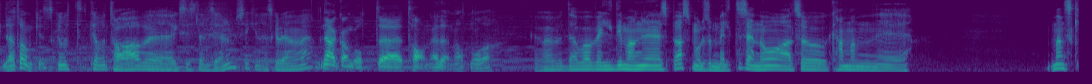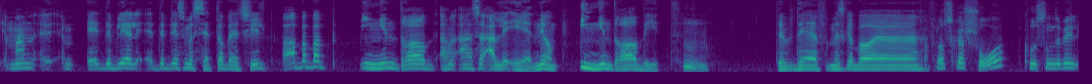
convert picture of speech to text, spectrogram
Det er tanken. Skal vi, skal vi ta av eksistensiell musikken? Skal det med? Nei, jeg kan godt uh, ta ned den igjen nå, da. Det var, det var veldig mange spørsmål som meldte seg nå. Altså, kan man eh, man, sk man eh, det, blir, det blir som å sette opp et skilt. Ab, ab, ab. Ingen drar Altså, alle er enige om ingen drar dit. Det, det, er- vi skal bare Ja, For vi skal se hvordan det vil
